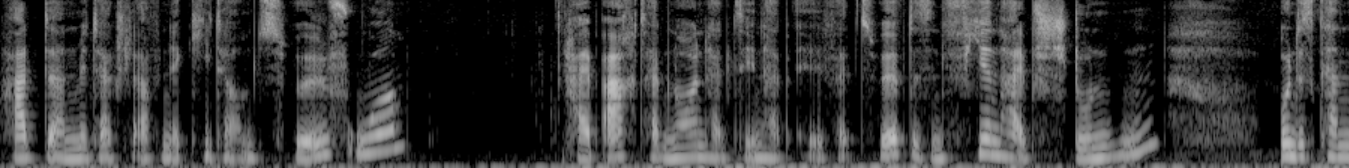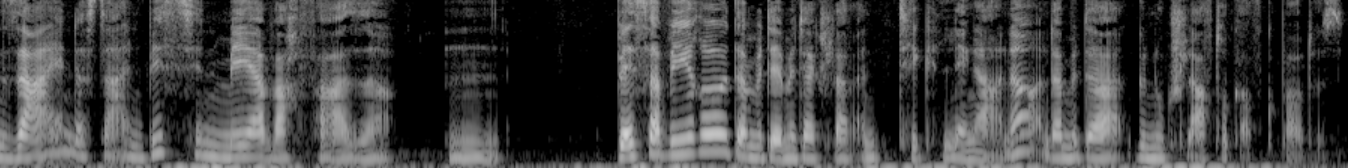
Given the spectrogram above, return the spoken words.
hat dann Mittagsschlaf in der Kita um 12 Uhr. Halb acht, halb neun, halb zehn, halb elf, halb zwölf. Das sind viereinhalb Stunden. Und es kann sein, dass da ein bisschen mehr Wachphase mh, hm, besser wäre, damit der Mittagsschlaf ein Tick länger, ne? damit da genug Schlafdruck aufgebaut ist.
